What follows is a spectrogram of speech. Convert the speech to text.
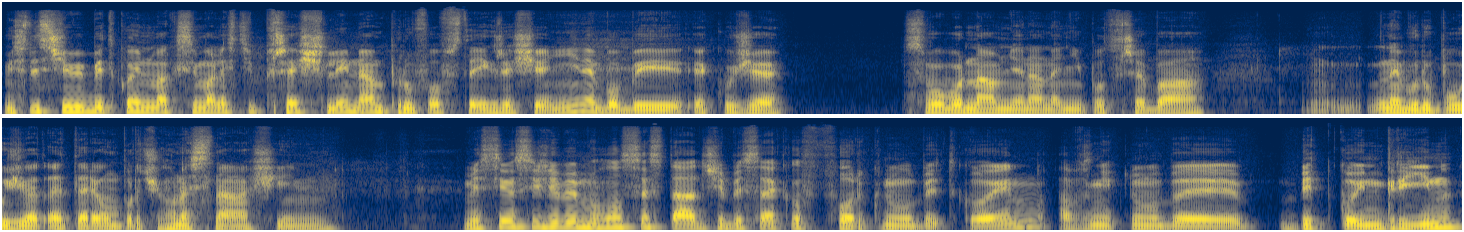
myslíš, že by Bitcoin maximalisti přešli na proof of stake řešení, nebo by jakože svobodná měna není potřeba, nebudu používat Ethereum, proč ho nesnáším? Myslím si, že by mohlo se stát, že by se jako forknul Bitcoin a vzniknul by Bitcoin Green.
